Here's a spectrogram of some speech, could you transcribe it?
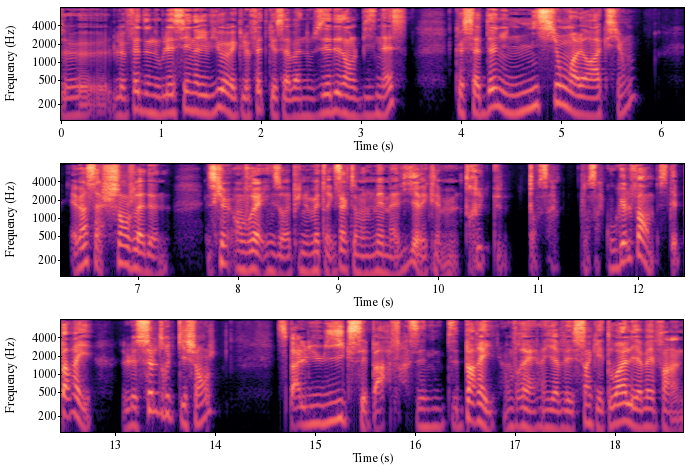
le fait de nous laisser une review avec le fait que ça va nous aider dans le business, que ça donne une mission à leur action, eh ben ça change la donne. Parce qu'en vrai, ils auraient pu nous mettre exactement le même avis avec les mêmes trucs dans un, dans Google Form. C'était pareil. Le seul truc qui change, c'est pas l'UX, c'est pas, enfin, c'est pareil, en vrai. Hein. Il y avait cinq étoiles, il y avait, enfin,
